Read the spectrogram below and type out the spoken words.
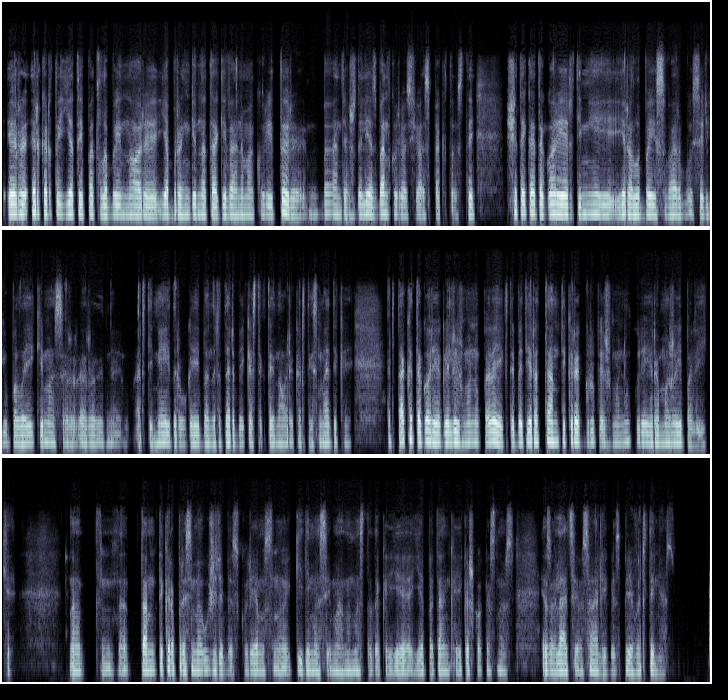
ir, ir kartu jie taip pat labai nori, jie brangina tą gyvenimą, kurį turi, bent iš dalies, bent kurios jo aspektus. Tai šitai kategorijai artimieji yra labai svarbus ir jų palaikymas, ar, ar artimieji draugai, bendradarbiai, kas tik tai nori, kartais medikai. Ir tą kategoriją gali žmonių paveikti, bet yra tam tikra grupė žmonių, kurie yra mažai paveikiai na, tam tikrą prasme užribis, kuriems nu, gydimas įmanomas tada, kai jie, jie patenka į kažkokias nors izolacijos sąlygas prievartinės.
